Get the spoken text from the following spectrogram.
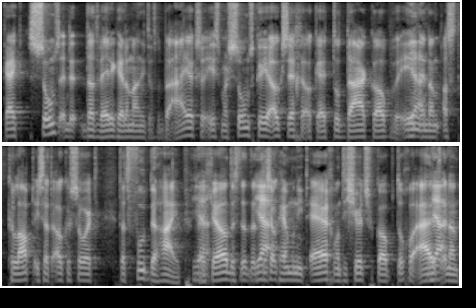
kijk, soms, en dat, weet ik helemaal niet of het bij Ajax zo is, maar soms kun je ook zeggen: oké, tot daar kopen we in. Ja. En dan als het klapt, is dat ook een soort. Dat voedt de hype. Ja. Weet je wel? Dus dat, dat Ja. is ook helemaal niet erg, want die shirts verkopen toch wel uit. Ja. En dan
